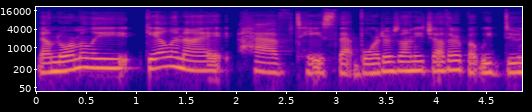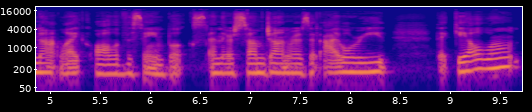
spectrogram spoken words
Now, normally Gail and I have tastes that borders on each other, but we do not like all of the same books. And there's some genres that I will read that Gail won't.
